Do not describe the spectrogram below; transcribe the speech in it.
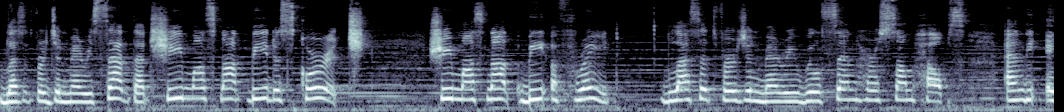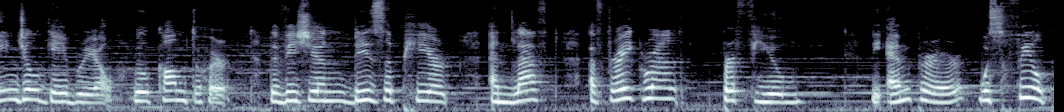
Blessed Virgin Mary said that she must not be discouraged. She must not be afraid. Blessed Virgin Mary will send her some helps, and the angel Gabriel will come to her. The vision disappeared and left a fragrant perfume. The emperor was filled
